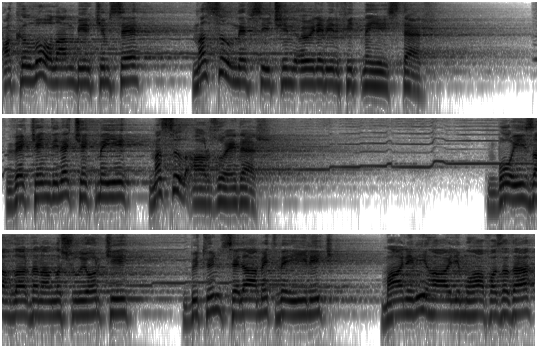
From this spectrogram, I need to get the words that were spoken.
akıllı olan bir kimse nasıl nefsi için öyle bir fitneyi ister? Ve kendine çekmeyi nasıl arzu eder? Bu izahlardan anlaşılıyor ki bütün selamet ve iyilik manevi hali muhafazada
